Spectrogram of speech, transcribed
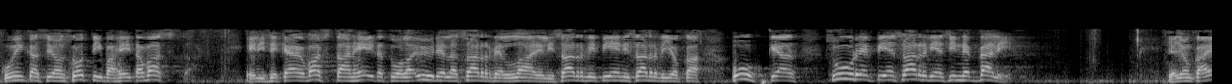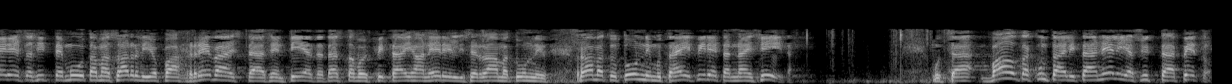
Kuinka se on sotiva heitä vastaan? Eli se käy vastaan heitä tuolla yhdellä sarvellaan, eli sarvi, pieni sarvi, joka puhkeaa suurempien sarvien sinne väliin. Ja jonka edessä sitten muutama sarvi jopa reväistää sen tieltä. Tästä voisi pitää ihan erillisen raamatunni, raamatutunni, mutta ei pidetä näin siitä. Mutta valtakunta, eli tämä neljä syttää peto.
